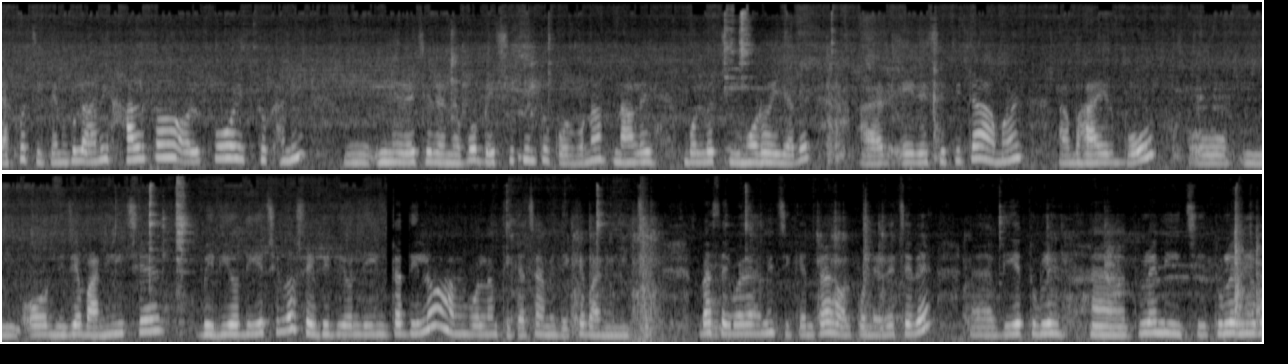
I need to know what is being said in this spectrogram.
দেখো চিকেনগুলো আমি হালকা অল্প একটুখানি নেড়ে চেড়ে নেব। বেশি কিন্তু করব না নালে বলল চিমড় হয়ে যাবে। আর এই রেসিপিটা আমার ভাইয়ের বউ ও ও নিজে বানিয়েছে ভিডিও দিয়েছিল সেই ভিডিও লিঙ্কটা দিল। আমি বললাম ঠিক আছে আমি দেখে বানিয়ে নিচ্ছি। ব্যাস এবারে আমি চিকেনটা অল্প নেড়ে চেড়ে দিয়ে তুলে হ্যাঁ, তুলে নিয়েছি তুলে নেব।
